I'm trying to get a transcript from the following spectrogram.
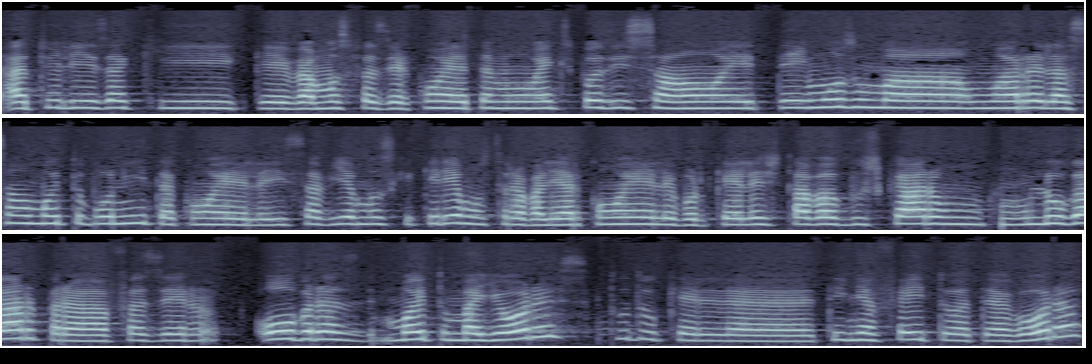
ateliês aqui, que vamos fazer com ele também uma exposição e temos uma uma relação muito bonita com ele. E sabíamos que queríamos trabalhar com ele porque ele estava a buscar um, um lugar para fazer obras muito maiores, tudo que ele uh, tinha feito até agora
